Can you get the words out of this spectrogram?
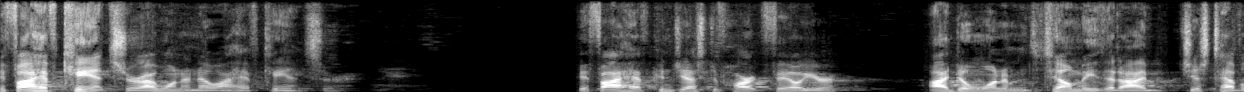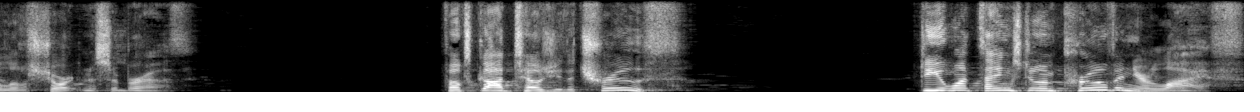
If I have cancer, I want to know I have cancer. If I have congestive heart failure, I don't want them to tell me that I just have a little shortness of breath. Folks, God tells you the truth. Do you want things to improve in your life?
